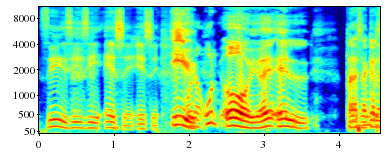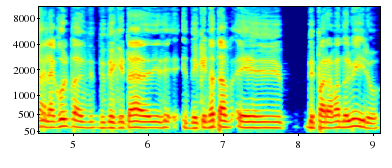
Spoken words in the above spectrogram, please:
sí, sí, sí, ese, ese. Y, Bueno, un, obvio, eh, él, para sacarse nunca- la culpa de, de- de que, está, de, de que no está eh, desparramando el virus.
